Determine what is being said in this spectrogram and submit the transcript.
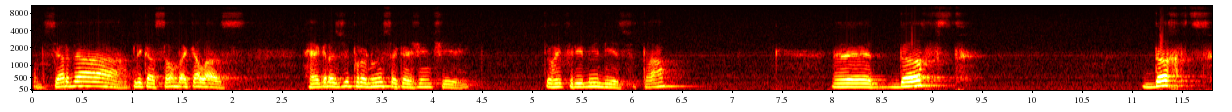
Observe a aplicação daquelas regras de pronúncia que a gente que eu referi no início, tá? É, darfst, darfst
